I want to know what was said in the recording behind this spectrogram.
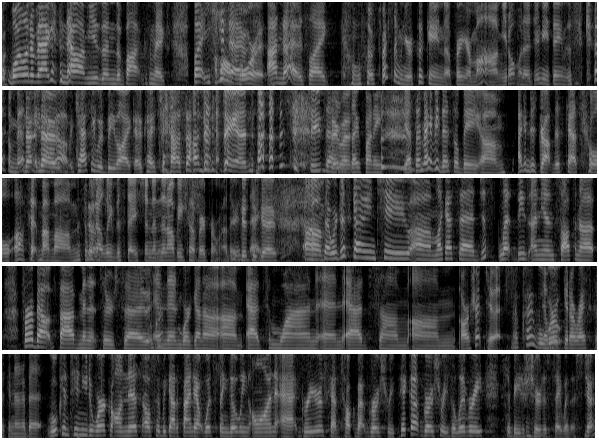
too. boil in a bag and now I'm using the box mix. But you I'm all know, for it. I know it's like, especially when you're cooking for your mom, you don't want to do anything that's gonna mess No, anything no, up. Kathy would be like, "Okay, Chas, I understand." She's used That to is it. so funny. Yeah, so maybe this will be, um, I can just drop this casserole off at my mom's when I leave the station and then I'll be covered for Mother's Good to go. Um, Um, so we're just going to, um, like I said, just let these onions soften up for about five minutes or so, and then we're gonna um, add some wine and add some um, our shrimp to it. Okay, well, we'll get our rice cooking in a bit. We'll continue to work on this. Also, we got to find out what's been going on at Greer's. Got to talk about grocery pickup, grocery delivery. So be sure to stay with us. Joe?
